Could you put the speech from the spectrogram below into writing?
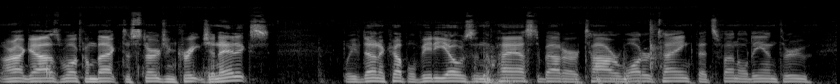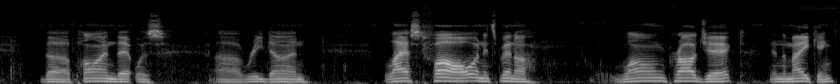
All right, guys, welcome back to Sturgeon Creek Genetics. We've done a couple videos in the past about our tire water tank that's funneled in through the pond that was uh, redone last fall, and it's been a long project in the making.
